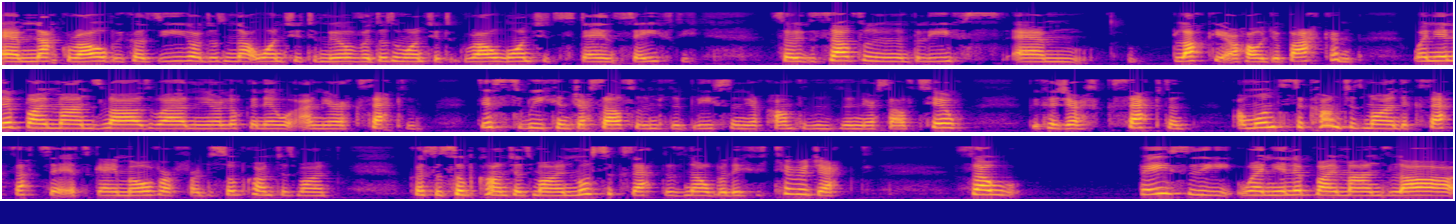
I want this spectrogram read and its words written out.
um not grow because the ego does not want you to move, it doesn't want you to grow, wants you to stay in safety. So the self-limiting beliefs um, block you or hold you back. And when you live by man's law as well and you're looking out and you're accepting, this weakens your self-limiting beliefs and your confidence in yourself too because you're accepting. And once the conscious mind accepts, that's it, it's game over for the subconscious mind because the subconscious mind must accept there's nobody to reject. So basically, when you live by man's law,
